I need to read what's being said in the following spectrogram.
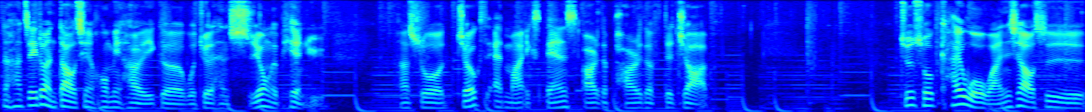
那他这一段道歉后面还有一个我觉得很实用的片语，他说：“Jokes at my expense are the part of the job。”就是说开我玩笑是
